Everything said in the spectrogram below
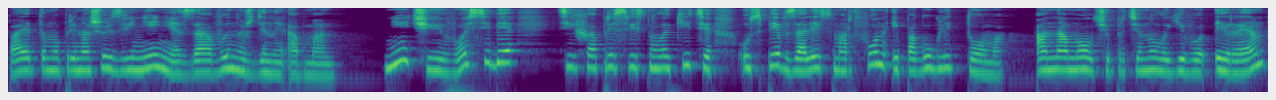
Поэтому приношу извинения за вынужденный обман. «Ничего себе!» – тихо присвистнула Кити, успев залезть в смартфон и погуглить Тома. Она молча протянула его Ирен,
